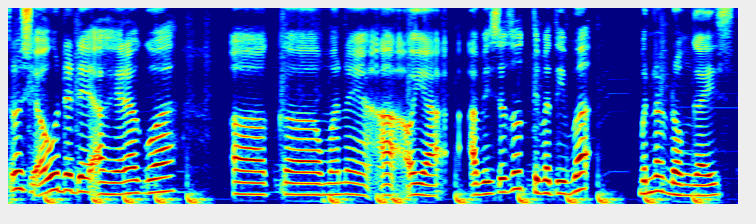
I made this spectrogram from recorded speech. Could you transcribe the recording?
Terus ya udah deh akhirnya gue uh, ke mana ya? Uh, oh ya abis itu tiba-tiba bener dong guys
